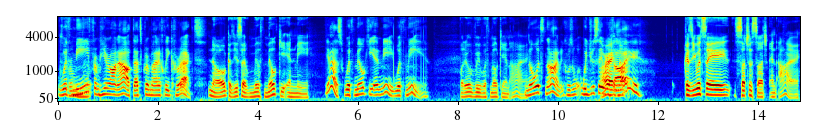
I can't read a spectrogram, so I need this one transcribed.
with me Mil- from here on out that's grammatically correct. No, because you said with Milky and me, yes with milky and me with me but it would be with Milky and I. no it's not because would you say All with right, i Because you would say such and such and I.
